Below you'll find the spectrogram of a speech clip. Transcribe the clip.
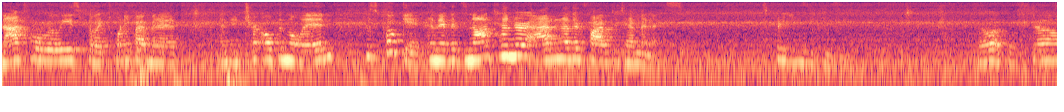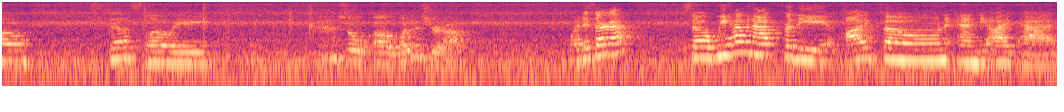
natural release for like 25 minutes and you turn, open the lid, just cook it. And if it's not tender, add another 5 to 10 minutes. It's pretty easy peasy. So look, it's still, still slowly. So, uh, what is your app? What is our app? So we have an app for the iPhone and the iPad.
